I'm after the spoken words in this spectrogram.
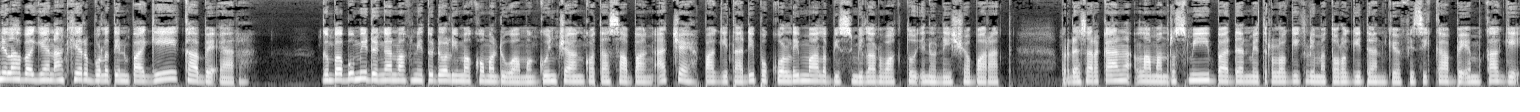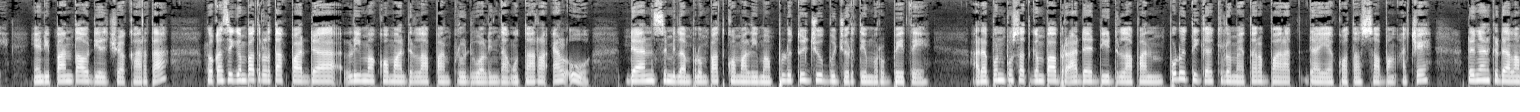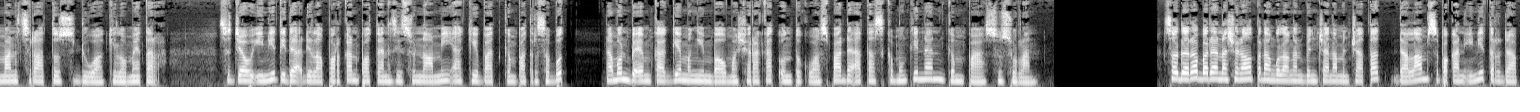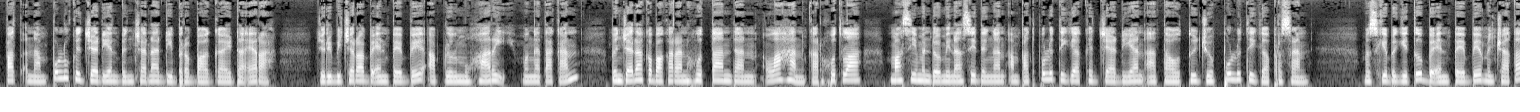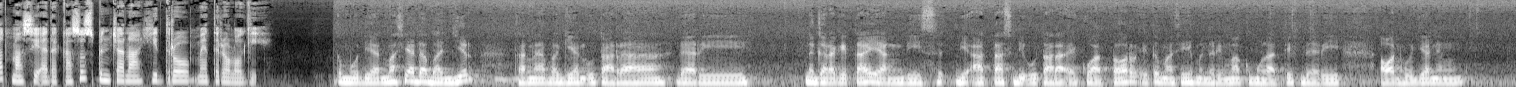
Inilah bagian akhir buletin pagi KBR. Gempa bumi dengan magnitudo 5,2 mengguncang kota Sabang, Aceh pagi tadi pukul 5 lebih 9 waktu Indonesia Barat. Berdasarkan laman resmi Badan Meteorologi, Klimatologi, dan Geofisika BMKG yang dipantau di Jakarta, lokasi gempa terletak pada 5,82 lintang utara LU dan 94,57 bujur timur BT. Adapun pusat gempa berada di 83 km barat daya kota Sabang Aceh dengan kedalaman 102 km. Sejauh ini tidak dilaporkan potensi tsunami akibat gempa tersebut, namun BMKG mengimbau masyarakat untuk waspada atas kemungkinan gempa susulan. Saudara Badan Nasional Penanggulangan Bencana mencatat dalam sepekan ini terdapat 60 kejadian bencana di berbagai daerah. Juri bicara BNPB Abdul Muhari mengatakan bencana kebakaran hutan dan lahan karhutla masih mendominasi dengan 43 kejadian atau 73 persen. Meski begitu, BNPB mencatat masih ada kasus bencana hidrometeorologi. Kemudian masih ada banjir karena bagian utara dari negara kita yang di, di atas di utara ekuator itu masih menerima kumulatif dari awan hujan yang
